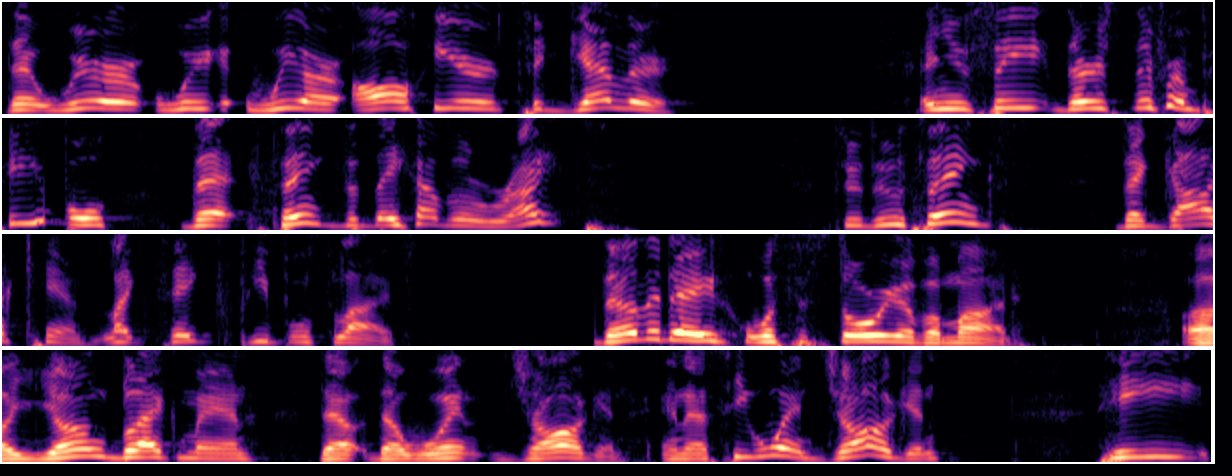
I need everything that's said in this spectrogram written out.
that we're, we, we are all here together. And you see, there's different people that think that they have the right to do things that God can, like take people's lives. The other day was the story of Ahmaud, a young black man that, that went jogging. And as he went jogging, he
